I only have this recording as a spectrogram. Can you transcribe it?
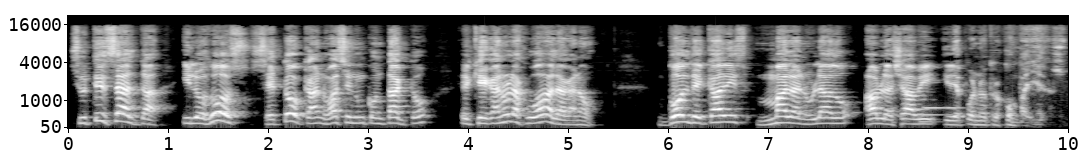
Si usted salta y los dos se tocan o hacen un contacto, el que ganó la jugada la ganó. Gol de Cádiz, mal anulado, habla Xavi y después nuestros compañeros.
